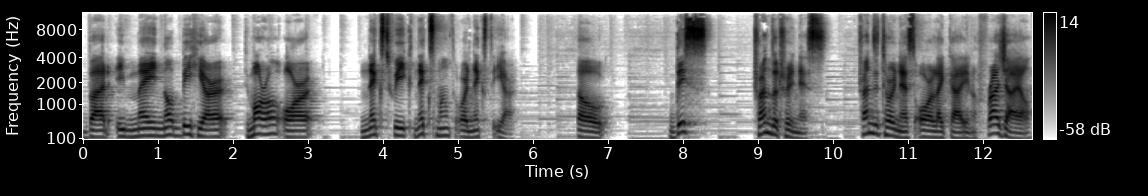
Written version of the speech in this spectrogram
but it may not be here tomorrow or next week, next month, or next year. So this transitoriness, transitoriness or like you know fragile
